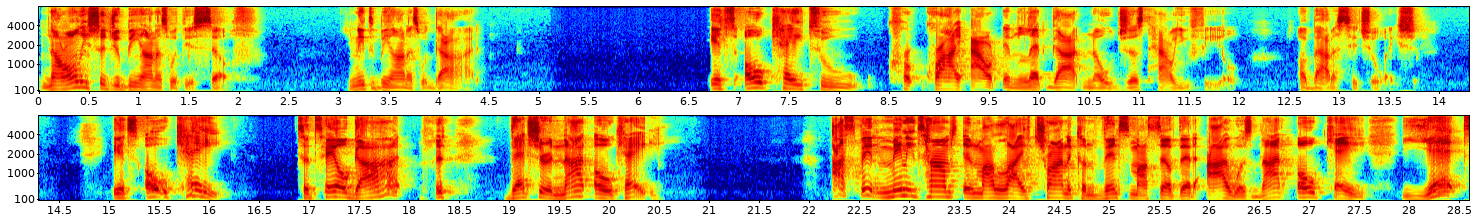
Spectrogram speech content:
Not only should you be honest with yourself, you need to be honest with God. It's okay to cr- cry out and let God know just how you feel about a situation. It's okay to tell God that you're not okay. I spent many times in my life trying to convince myself that I was not okay, yet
